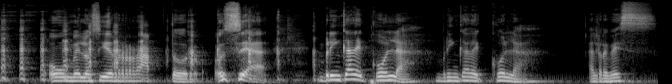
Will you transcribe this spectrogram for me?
o un velociraptor. O sea, brinca de cola, brinca de cola, al revés.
